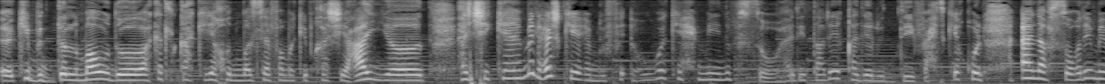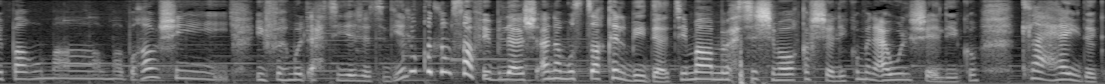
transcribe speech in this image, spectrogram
آه، كيبدل الموضوع. كتلقاه كياخذ مسافة ما كيبقاش يعيط. هادشي كامل علاش كيعملوا؟ هو كيحمي نفسه. هذه طريقة ديالو الدفاع حيت كيقول أنا في صغري مي بارون ما ما بغاوش يفهموا الاحتياجات ديالي. قلت لهم صافي بلاش. أنا مستقل بذاتي. ما ما حسيتش ما وقفش عليكم ما نعولش عليكم. طلع هيدك.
